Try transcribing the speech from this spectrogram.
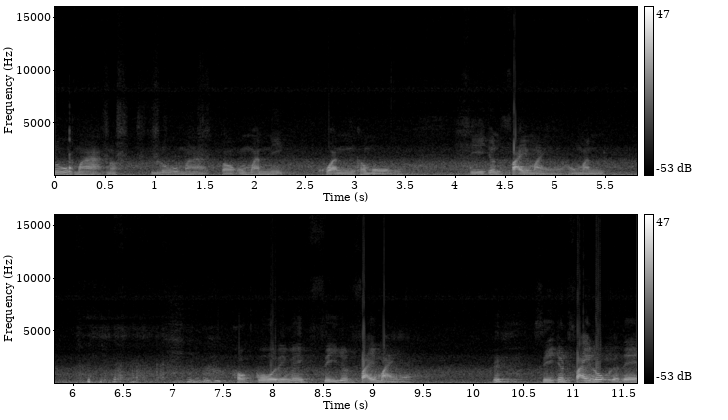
ลู่มากเนาะลู่มากต่อของมันนี่ควันขโมง สีจนไฟใหม่ของมัน ของกูนี่ไม่สีจนไฟใหม่อะสีจนไฟลุกเหรอเด้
